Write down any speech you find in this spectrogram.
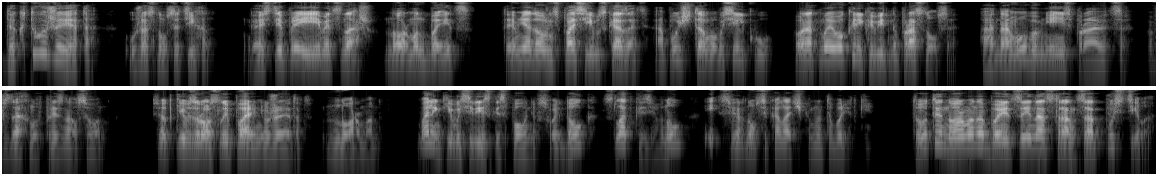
Да кто же это? Ужаснулся Тихон. Гостеприимец наш, Норман Бейтс. Ты мне должен спасибо сказать, а пусть того Васильку. Он от моего крика, видно, проснулся. Одному бы мне не справиться, вздохнув, признался он. Все-таки взрослый парень уже этот, Норман. Маленький Василиск, исполнив свой долг, сладко зевнул и свернулся калачиком на табуретке. Тут и Нормана Бейтса иностранца отпустила.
